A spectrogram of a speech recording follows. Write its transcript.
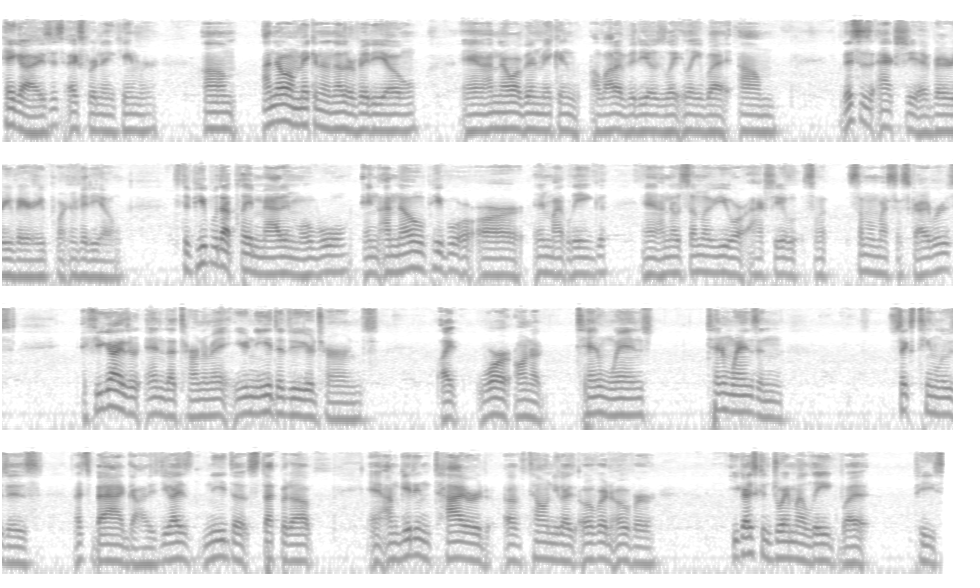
Hey guys, it's Expert Nate Gamer. Um, I know I'm making another video, and I know I've been making a lot of videos lately, but um, this is actually a very, very important video. To the people that play Madden Mobile, and I know people are in my league, and I know some of you are actually some, some of my subscribers. If you guys are in the tournament, you need to do your turns. Like, we're on a 10 wins, 10 wins and 16 loses that's bad, guys. You guys need to step it up. And I'm getting tired of telling you guys over and over. You guys can join my league, but peace.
